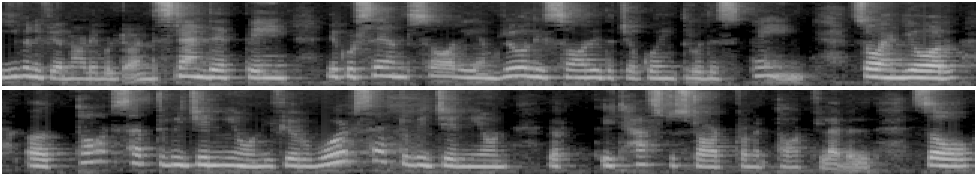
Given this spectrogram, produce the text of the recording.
even if you're not able to understand their pain you could say i'm sorry i'm really sorry that you're going through this pain so and your uh, thoughts have to be genuine if your words have to be genuine it has to start from a thought level so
